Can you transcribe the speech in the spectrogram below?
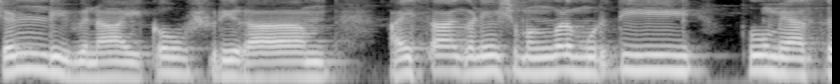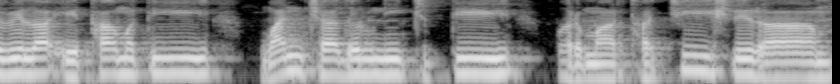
चंडी विनायकौ श्रीराम. ऐसा गणेश मंगळमूर्ती तो म्यास्तवेला येथामती वांछा धरुणी चित्ती परमार्थाची श्रीराम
